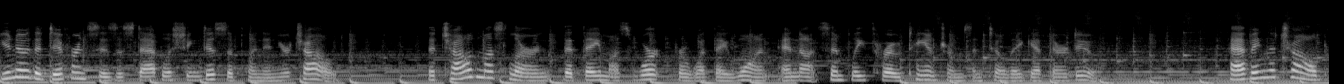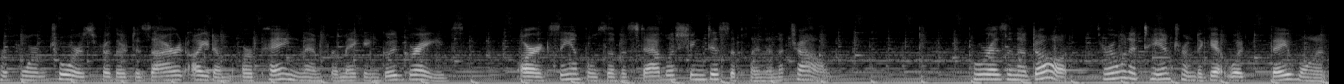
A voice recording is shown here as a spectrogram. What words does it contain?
you know the difference is establishing discipline in your child. The child must learn that they must work for what they want and not simply throw tantrums until they get their due. Having the child perform chores for their desired item or paying them for making good grades are examples of establishing discipline in a child. For as an adult, throwing a tantrum to get what they want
